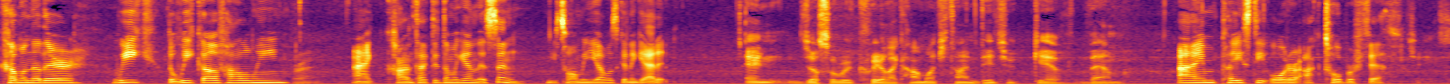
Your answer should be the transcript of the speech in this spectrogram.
Come another week, the week of Halloween, Right. I contacted them again. Listen, you told me I was gonna get it. And just so we're clear, like how much time did you give them? I placed the order October 5th. Jeez.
